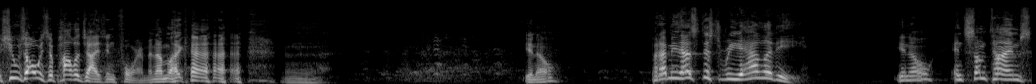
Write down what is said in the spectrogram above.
she, was always apologizing for him. And I'm like, you know? But I mean, that's just reality, you know? And sometimes,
